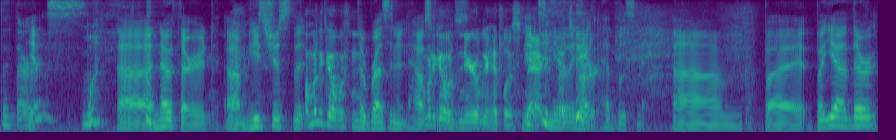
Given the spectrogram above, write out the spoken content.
The third. Yes. Uh, no third. Um, he's just the I'm gonna go with the resident house. I'm gonna go with nearly headless Yes, nearly head, headless neck. Um, but but yeah, there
